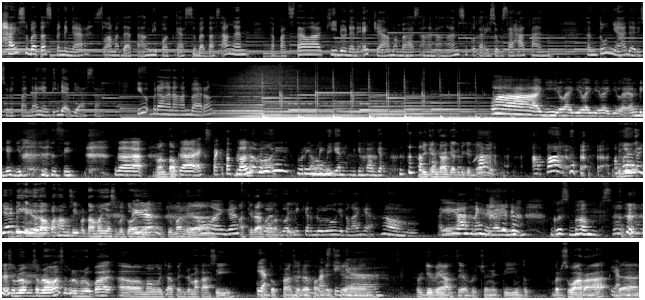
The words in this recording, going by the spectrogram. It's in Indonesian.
Hai sebatas pendengar, selamat datang di podcast Sebatas Angan. Tempat Stella, Kido, dan Echa membahas angan-angan seputar isu kesehatan. Tentunya dari sudut pandang yang tidak biasa. Yuk berangan-angan bareng. Wah, gila, gila, gila, gila. Endingnya gila sih. Nggak, Mantap. nggak expected banget ini sih Emang Merinding bikin bikin kaget. bikin kaget bikin kaget Apa? Apa bikin yang terjadi? bikin gagal paham sih pertamanya sebetulnya Iya. cuman ya Oh my God. akhirnya aku buat ngerti buat mikir dulu gitu kan kayak hmm ada yang Iya. aneh dengan ini. Goosebumps sebelum sebelum apa sebelum lupa eh, mau ngucapin terima kasih Ya. untuk Franseda Mm, Foundation pastinya. for giving us the opportunity untuk bersuara Ya. dan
